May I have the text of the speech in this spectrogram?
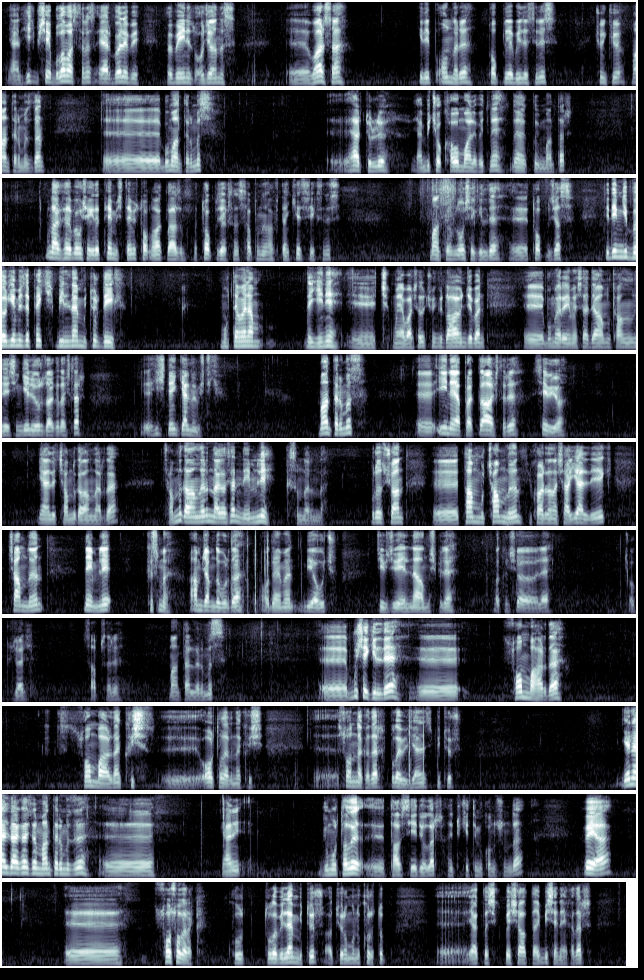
Yani hiçbir şey bulamazsanız eğer böyle bir öbeğiniz ocağınız e, varsa gidip onları toplayabilirsiniz. Çünkü mantarımızdan ee, bu mantarımız e, her türlü yani birçok hava muhalefetine dayanıklı bir mantar. Bunu arkadaşlar bu şekilde temiz temiz toplamak lazım. Toplayacaksınız. Sapını hafiften keseceksiniz. Mantarımızı o şekilde e, toplayacağız. Dediğim gibi bölgemizde pek bilinen bir tür değil. Muhtemelen de yeni e, çıkmaya başladı. Çünkü daha önce ben e, bu merayı mesela devamlı kanlıca için geliyoruz arkadaşlar hiç denk gelmemiştik. Mantarımız e, iğne yapraklı ağaçları seviyor. Genelde çamlık alanlarda. Çamlık alanların da arkadaşlar nemli kısımlarında. Burası şu an e, tam bu çamlığın yukarıdan aşağı geldik. Çamlığın nemli kısmı. Amcam da burada. O da hemen bir avuç civcivi eline almış bile. Bakın şöyle çok güzel sapsarı mantarlarımız. Ee, bu şekilde e, sonbaharda sonbahardan kış e, ortalarına kış e, sonuna kadar bulabileceğiniz bir tür. Genelde arkadaşlar mantarımızı e, yani yumurtalı e, tavsiye ediyorlar hani tüketimi konusunda veya e, sos olarak kurutulabilen bir tür. Atıyorum bunu kurutup e, yaklaşık 5-6 ay 1 seneye kadar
